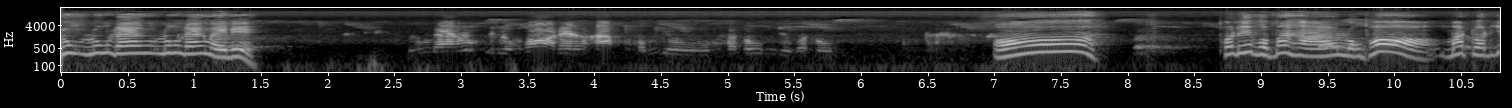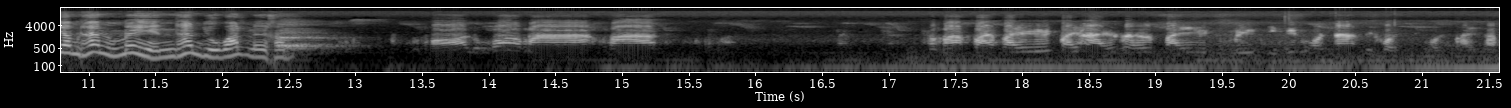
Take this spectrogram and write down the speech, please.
ลุงลุงแดงลุงแดงไหนดิ ลุงแดงลูกติดหลวงพ่อเนี่ยนะครับ ผม อยู่ปทุมอยู่ปทุมอ๋อ พอดีผมมาหาหลวงพ่อมาตรวจเยี่ยมท่านไม่เห็นท่านอยู่วัดเลยครับ อ๋อหลวงพ่อมามามาไปไปไปไหนเออไปมีกิจนิมนต์นะมีคนนิมนต์ไปครับ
